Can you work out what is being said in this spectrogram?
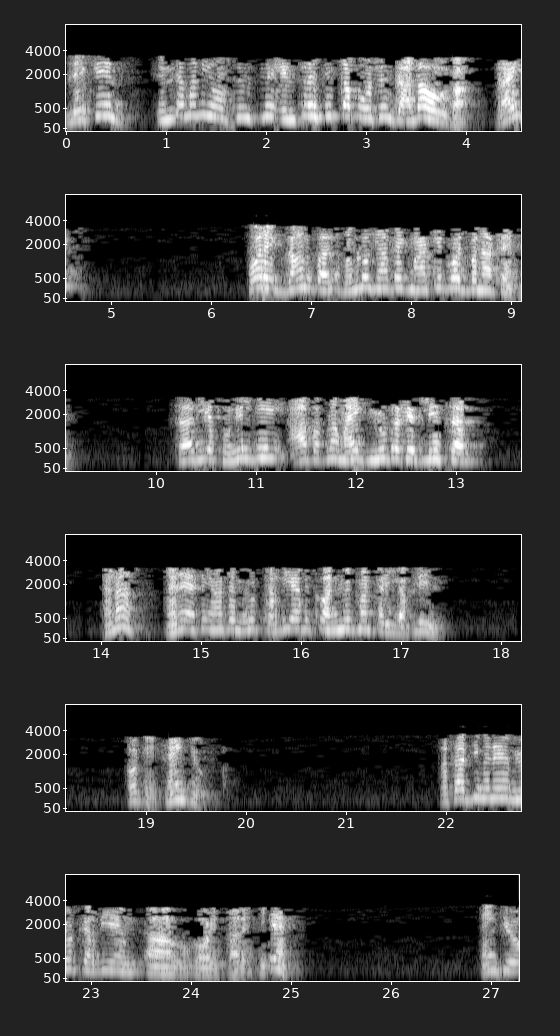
लेकिन इन द मनी ऑप्शन में इंटरेस्ट का पोर्शन ज़्यादा होगा राइट फॉर एग्ज़ाम्पल हम लोग यहाँ पे एक मार्केट वॉच बनाते हैं। सर ये सुनील जी आप अपना माइक म्यूट रखे प्लीज़ सर है ना? मैंने ऐसे यहाँ से म्यूट कर दिया अब इसको अनम्यूट मत करिएगा please okay thank you Prasad ji, मैंने म्यूट कर दिए वो इस सारे ठीक है? थैंक यू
